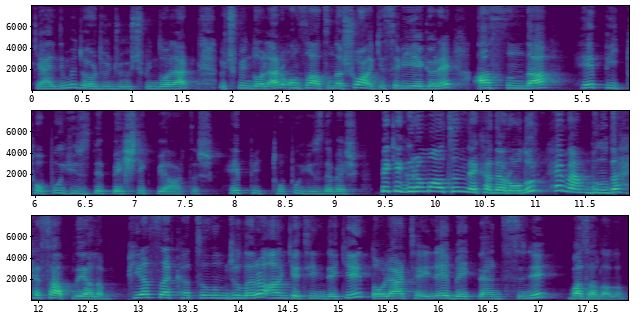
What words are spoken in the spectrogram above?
Geldi mi dördüncü 3000 dolar? 3000 dolar ons altında şu anki seviyeye göre aslında Happy topu %5'lik bir artış. Happy topu %5. Peki gram altın ne kadar olur? Hemen bunu da hesaplayalım. Piyasa katılımcıları anketindeki dolar TL beklentisini baz alalım.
